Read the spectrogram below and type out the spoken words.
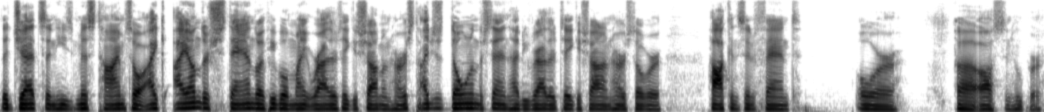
the Jets and he's missed time, so I, I understand why people might rather take a shot on Hurst. I just don't understand how you'd rather take a shot on Hurst over Hockenson, Fant, or uh, Austin Hooper.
